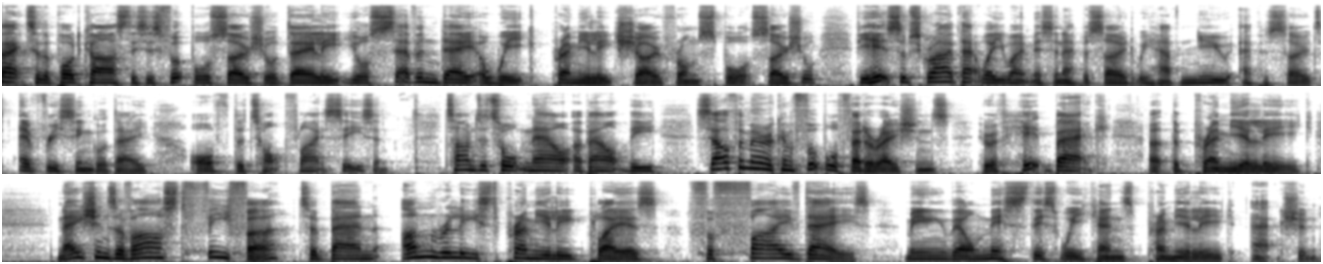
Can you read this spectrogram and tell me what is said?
back to the podcast. This is Football Social Daily, your seven day a week Premier League show from Sports Social. If you hit subscribe, that way you won't miss an episode. We have new episodes every single day of the top flight season. Time to talk now about the South American football federations who have hit back at the Premier League. Nations have asked FIFA to ban unreleased Premier League players for five days, meaning they'll miss this weekend's Premier League action.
